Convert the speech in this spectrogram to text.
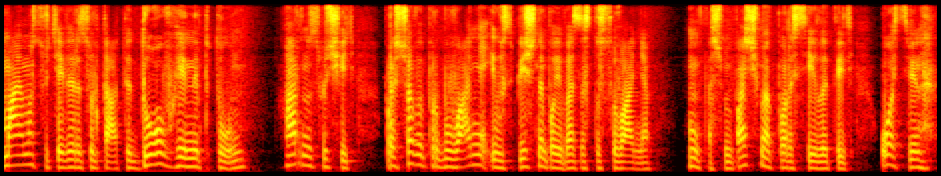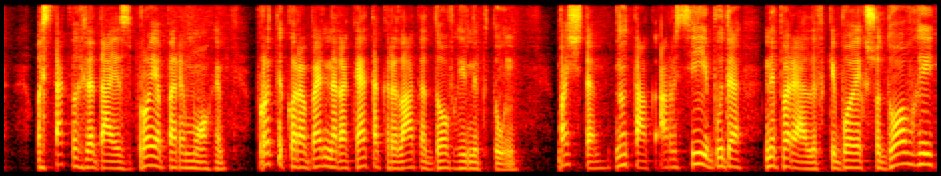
Маємо суттєві результати. Довгий Нептун гарно звучить. Пройшов випробування і успішне бойове застосування. Та ж ми бачимо, як по Росії летить. Ось він. Ось так виглядає зброя перемоги. Протикорабельна ракета крилата Довгий Нептун. Бачите, ну так, а Росії буде не переливки, бо якщо довгий,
